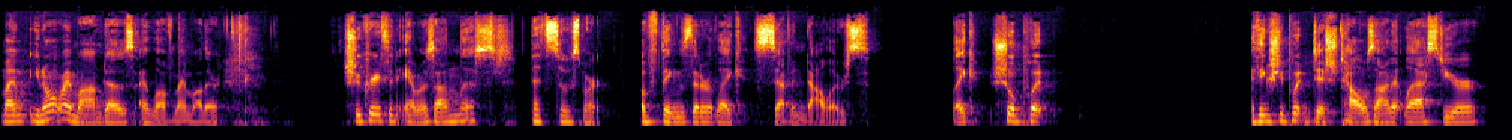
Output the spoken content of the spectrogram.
My you know what my mom does? I love my mother. She creates an Amazon list That's so smart. of things that are like seven dollars. Like she'll put I think she put dish towels on it last year.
